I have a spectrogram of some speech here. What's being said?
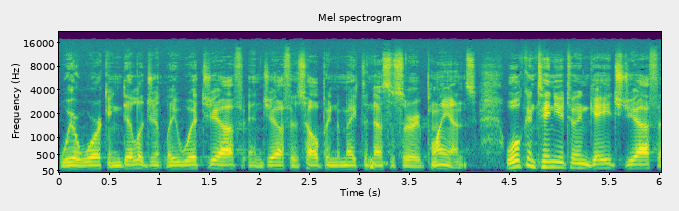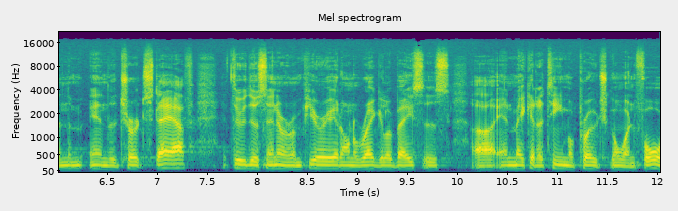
We're working diligently with Jeff, and Jeff is helping to make the necessary plans. We'll continue to engage Jeff and the, and the church staff through this interim period on a regular basis uh, and make it a team approach going forward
